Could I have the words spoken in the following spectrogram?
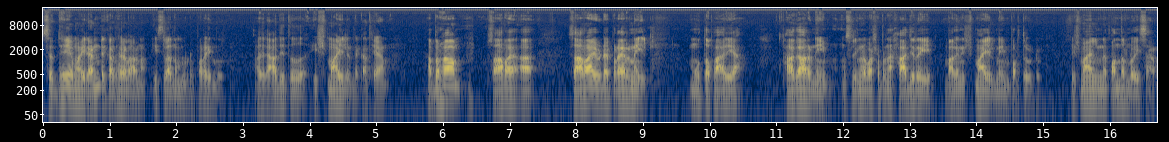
ശ്രദ്ധേയമായ രണ്ട് കഥകളാണ് ഇസ്ലാം നമ്മളോട് പറയുന്നത്. അതിലാദ്യത്തത് ഇഷ്മായിലിന്റെ കഥയാണ്. അബ്രഹാം സാറ സാറായുടെ പ്രേരണയിൽ മൂത്ത ഭാര്യ ഹാഗാറിനെയും മുസ്ലിങ്ങളുടെ ഭാഷ പറഞ്ഞ ഹാജിറയെയും മകൻ ഇഷ്മായിലിനെയും പുറത്തു വിട്ടു. ഇഷ്മായിലിന് പന്ത്രണ്ട് വയസ്സാണ്.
